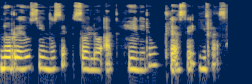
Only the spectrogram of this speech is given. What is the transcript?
no reduciéndose solo a género, clase y raza.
